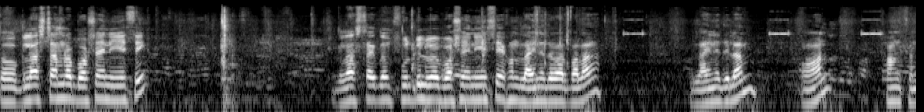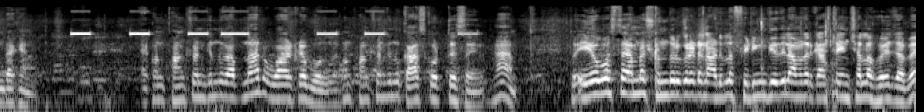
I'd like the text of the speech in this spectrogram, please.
তো গ্লাসটা আমরা বসায় নিয়েছি। গ্লাসটা একদম ফুল বিলভাবে বসায় নিয়েছি। এখন লাইনে দেওয়ার পালা। লাইনে দিলাম অন ফাংশন দেখেন। এখন ফাংশন কিন্তু আপনার ওয়ার্কেবল এখন ফাংশন কিন্তু কাজ করতেছে হ্যাঁ। তো এই অবস্থায় আমরা সুন্দর করে একটা নাটগুলো ফিটিং দিয়ে দিলে আমাদের কাজটা ইনশাল্লাহ হয়ে যাবে।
